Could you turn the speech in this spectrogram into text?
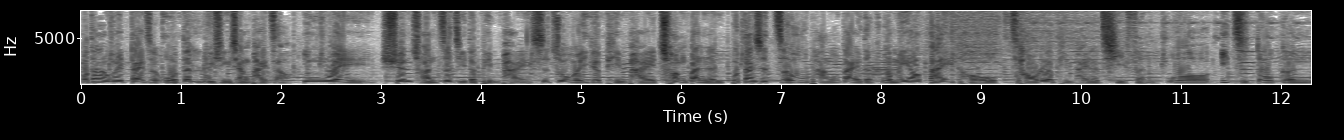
我当然会带着我的旅行箱拍照，因为宣传自己的品牌是作为一个品牌创办人，不但是责无旁贷的，我们要带头炒热品品牌的气氛。我一直都跟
